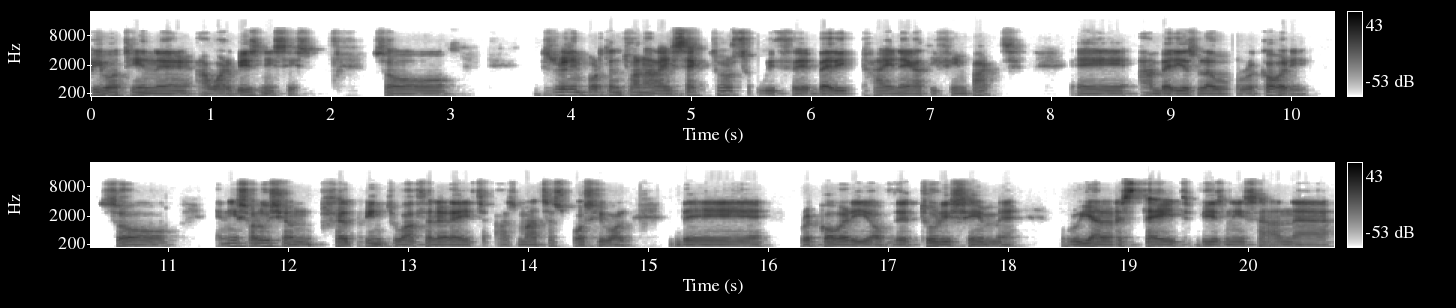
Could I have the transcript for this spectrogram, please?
pivot in uh, our businesses. So it's really important to analyze sectors with a very high negative impact uh, and very slow recovery. So any solution helping to accelerate as much as possible the recovery of the tourism, uh, real estate business, and uh,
